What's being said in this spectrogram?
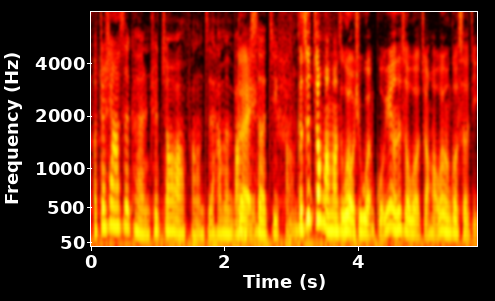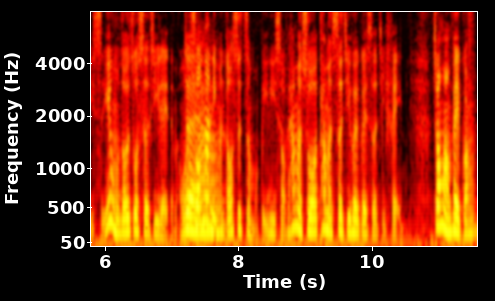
我就像是可能去装潢房子，他们帮你设计房子，可是装潢房子我有去问过，因为我那时候我有装潢，我有问过设计师，因为我们都是做设计类的嘛。我就说啊那你们都是怎么比例收费？他们说他们设计会归设计费，装潢费光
